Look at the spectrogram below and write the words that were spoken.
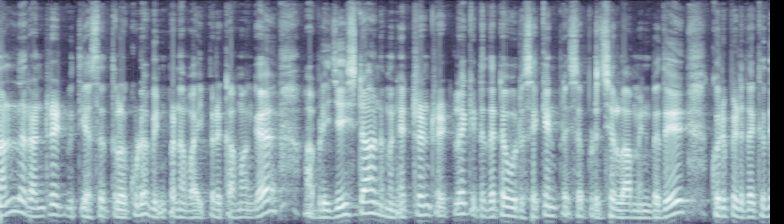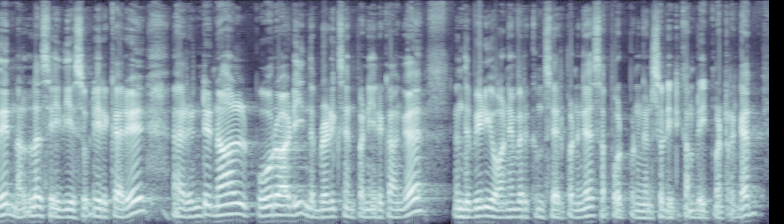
நல்ல ரன் ரேட் வித்தியாசத்தில் கூட வின் பண்ண வாய்ப்பு இருக்காமாங்க. அப்படி ஜெயிச்சிட்டா நம்ம நெட் ரன் ரேட்டில் கிட்டத்தட்ட ஒரு செகண்ட் பிளேஸை பிடிச்சிடலாம் என்பது குறிப்பிடத்தக்கது. நல்ல செய்தியை சொல்லியிருக்காரு. ரெண்டு நாள் போராடி இந்த ப்ரொடிக்ஷன் பண்ணியிருக்காங்க. இந்த வீடியோ அனைவருக்கும் ஷேர் பண்ணுங்கள் சப்போர்ட் பண்ணுங்கன்னு சொல்லிட்டு கம்ப்ளீட் பண்ணுறேங்க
